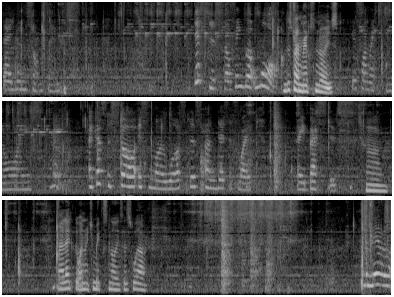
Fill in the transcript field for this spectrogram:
they do something. This is something, but what? This one makes noise. This one makes noise. I guess the star is my worstest and this is my my bestest. Hmm. I like the one which makes noise as well. The mirror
